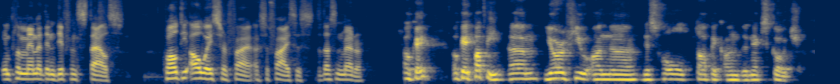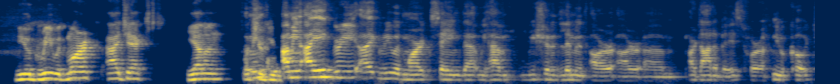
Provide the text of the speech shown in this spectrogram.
implemented in different styles. Quality always survive, uh, suffices. That doesn't matter. Okay. Okay, Papi, um, your view on uh, this whole topic on the next coach. Do you agree with Mark, Ajax, Yellan? I mean, I mean, I agree. I agree with Mark saying that we have we shouldn't limit our our um, our database for a new coach.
